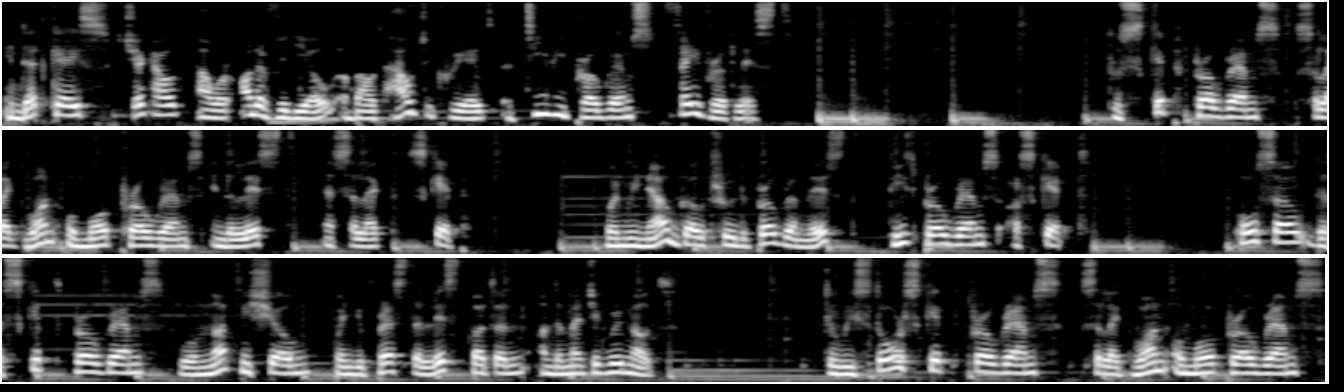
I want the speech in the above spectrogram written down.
In that case, check out our other video about how to create a TV program's favorite list. To skip programs, select one or more programs in the list and select Skip. When we now go through the program list, these programs are skipped also, the skipped programs will not be shown when you press the list button on the Magic Remote. To restore skipped programs, select one or more programs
